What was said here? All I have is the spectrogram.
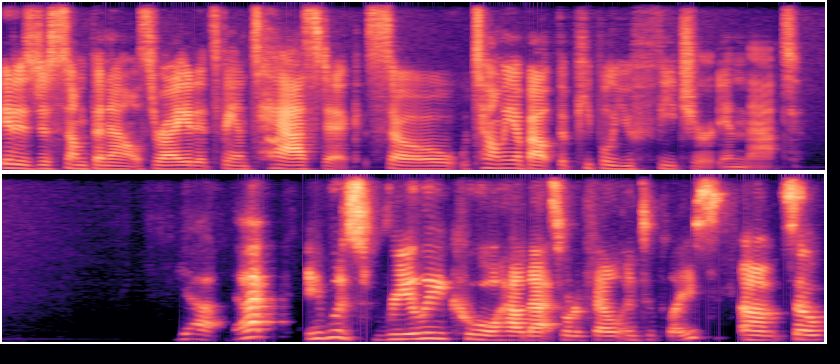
it is just something else, right? It's fantastic. So tell me about the people you feature in that yeah, that it was really cool how that sort of fell into place. Um, so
